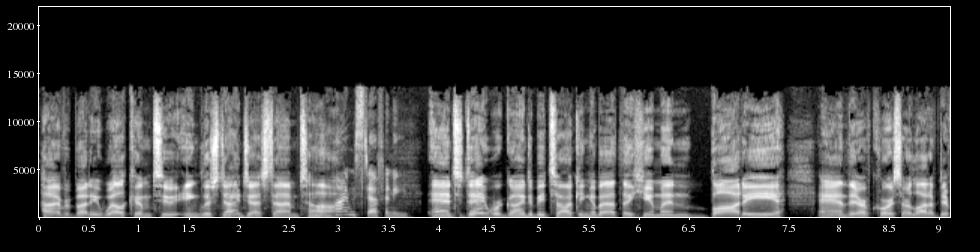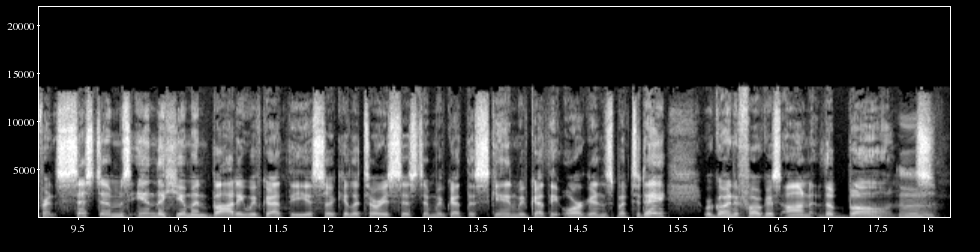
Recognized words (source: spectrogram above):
Hi, everybody. Welcome to English Digest. I'm Tom. I'm Stephanie. And today we're going to be talking about the human body. And there, of course, are a lot of different systems in the human body. We've got the circulatory system, we've got the skin, we've got the organs. But today we're going to focus on the bones. Mm.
